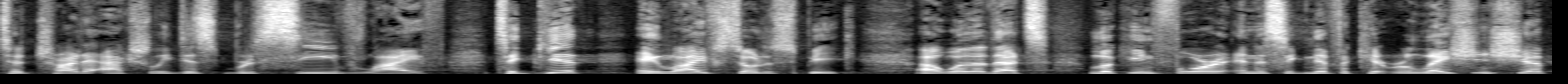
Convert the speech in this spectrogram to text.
to, try to actually just receive life, to get a life, so to speak. Uh, whether that's looking for in a significant relationship,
